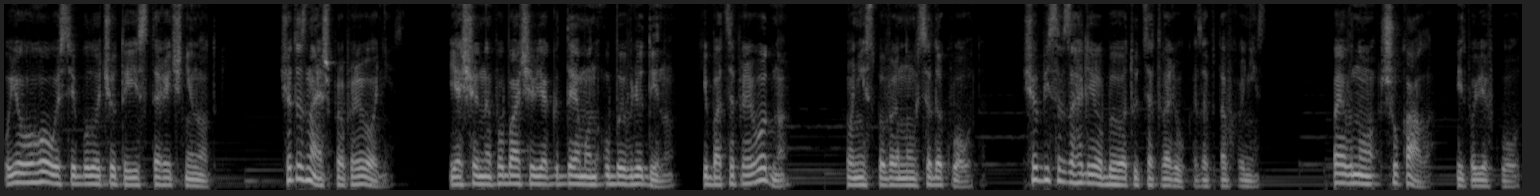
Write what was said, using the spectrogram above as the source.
У його голосі було чути істеричні нотки. Що ти знаєш про природність? Я ще не побачив, як демон убив людину. Хіба це природно? Хроніст повернувся до квоута. Що біса взагалі робила тут ця тварюка? запитав хроніст. Певно, шукала, відповів Квоут.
